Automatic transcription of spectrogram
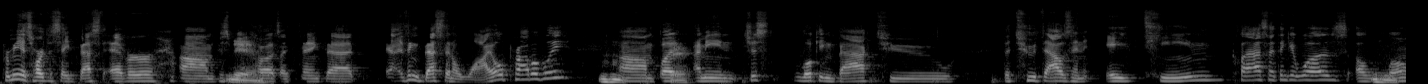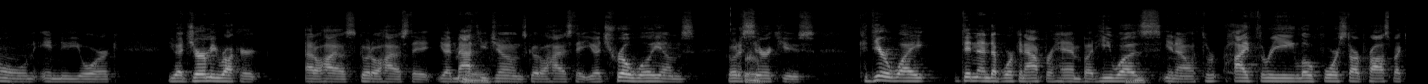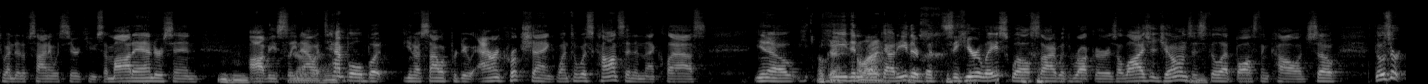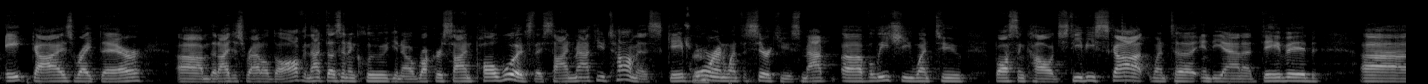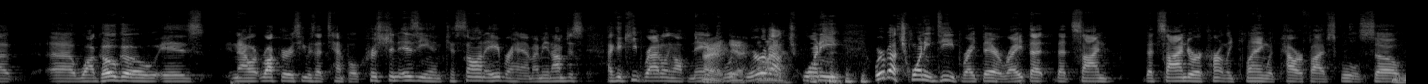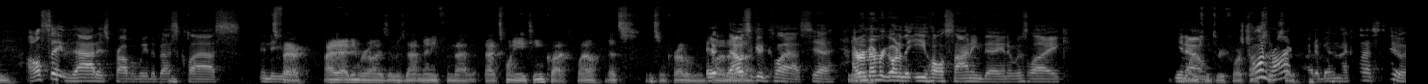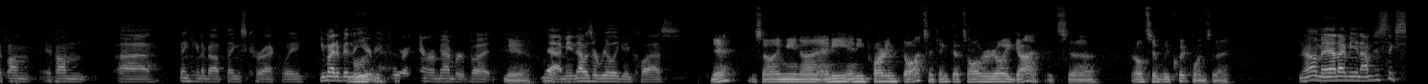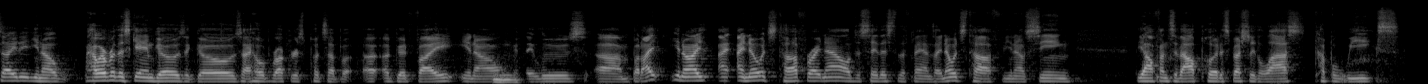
for me, it's hard to say best ever, um, just Yeah. because I think that I think best in a while probably. Um, but Fair. I mean, just looking back to the 2018 class, I think it was alone in New York, you had Jeremy Ruckert at Ohio, go to Ohio State. You had Matthew Yeah. Jones go to Ohio State. You had Trill Williams go to True. Syracuse. Kadir White didn't end up working out for him, but he was, mm-hmm. you know, th- high three, low four star prospect who ended up signing with Syracuse. Ahmad Anderson, mm-hmm. obviously Forgot now at. Temple, but you know, signed with Purdue. Aaron Cruikshank went to Wisconsin in that class. You know, he, Okay, he didn't I work lied. out either. But Zahir Lacewell signed with Rutgers. Elijah Jones is mm-hmm. still at Boston College. So those are eight guys right there um, that I just rattled off, and that doesn't include, you know, Rutgers signed Paul Woods. They signed Matthew Thomas. Gabe Warren went to Syracuse. Matt uh, Valici went to Boston College. Stevie Scott went to Indiana. David uh, uh, Wagogo is now at Rutgers. He was at Temple. Christian Izzy and Kassan Abraham. I mean, I'm just I could keep rattling off names. Right, we're yeah, we're about 20. we're about 20 deep right there, right? That that signed that signed or are currently playing with Power Five schools. So I'll say that is probably the best class in New. It's York. fair. I, I didn't realize there was that many from that that 2018 class. Wow, that's that's incredible. It- But, that was uh, a good class. Yeah. yeah. I remember going to the E Hall signing day, and it was like, you One, know, two, three, four, six, Ryan seven. might have been in that class too, if I'm if I'm uh, thinking about things correctly. He might have been the year before. I can't remember, but Yeah. yeah, I mean that was a really good class. Yeah. So I mean, uh, any any parting thoughts? I think that's all we really got. It's a relatively quick one today. No, man. I mean, I'm just excited. You know, however this game goes, it goes. I hope Rutgers puts up a, a, good fight. You know, Mm-hmm. if they lose, um, but I, you know, I, I, I know it's tough right now. I'll just say this to the fans. I know it's tough. You know, seeing the offensive output, especially the last couple weeks.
